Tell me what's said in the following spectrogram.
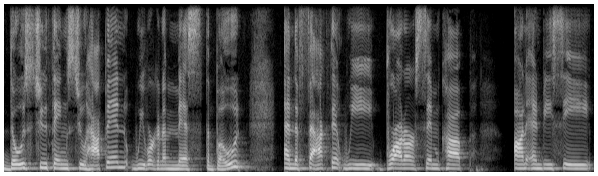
those two things to happen, we were going to miss the boat. And the fact that we brought our Sim Cup on NBC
